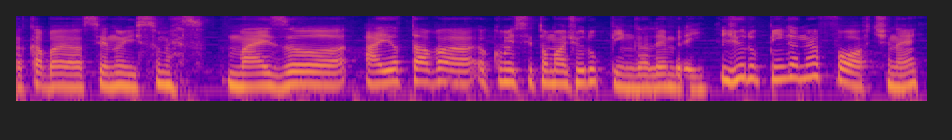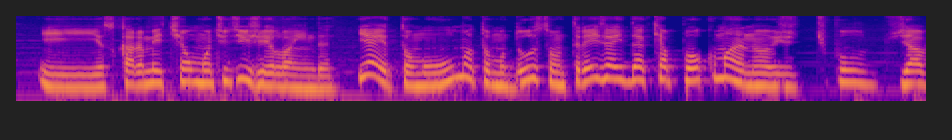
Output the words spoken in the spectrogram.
acaba sendo isso mesmo. Mas o aí eu tava. Eu comecei a tomar jurupinga, lembrei. E jurupinga não é forte, né? E os caras metiam um monte de gelo ainda. E aí eu tomo uma, tomo duas, tomo três, aí daqui a pouco, mano, eu, tipo, já.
